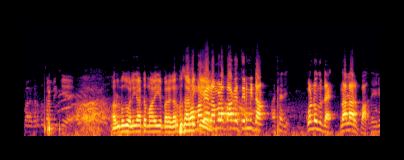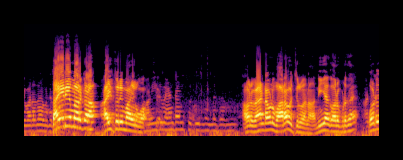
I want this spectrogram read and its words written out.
பாரு கருப்பசாமிக்கு. அருள்மிகு விளையாட்டு மாளிகை பாரு மகன் நம்மளை பார்க்க திரும்பிட்டான். சரி. கொண்டு வந்துட்டேன். நல்லா இருப்பா. தைரியமா இருக்கலாம். ஐஸ்வர்யமாயிருவோம் இது வேண்டாம்னு சொல்லியிருந்தேன்ல சாமி. அவனை வேண்டாம்னு வர வச்சிருவேன் நான். நீ ஏன் கவலைப்படுத? ஓடு.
